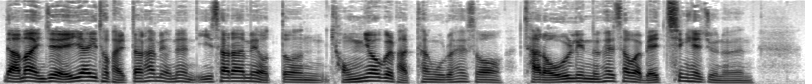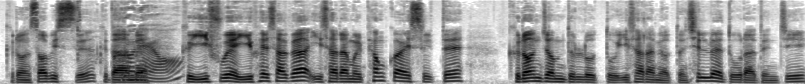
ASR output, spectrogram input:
근데 아마 이제 AI 더 발달하면은 이 사람의 어떤 경력을 바탕으로 해서 잘 어울리는 회사와 매칭해주는 그런 서비스. 그 다음에 그 이후에 이 회사가 이 사람을 평가했을 때 그런 점들로 또 이 사람의 어떤 신뢰도라든지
